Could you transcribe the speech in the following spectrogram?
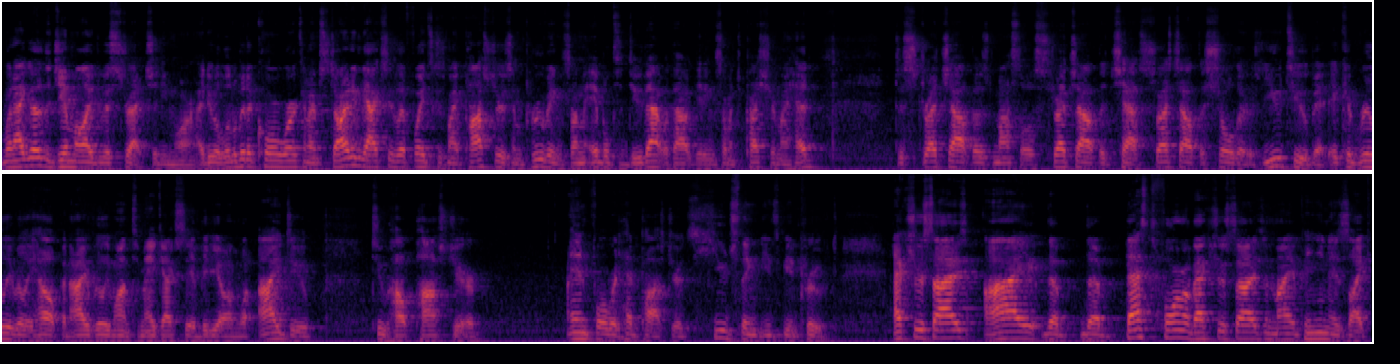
when I go to the gym, all I do is stretch anymore. I do a little bit of core work, and I'm starting to actually lift weights because my posture is improving, so I'm able to do that without getting so much pressure in my head. To stretch out those muscles, stretch out the chest, stretch out the shoulders, YouTube it. It could really, really help, and I really want to make actually a video on what I do to help posture and forward head posture. It's a huge thing that needs to be improved. Exercise, I the the best form of exercise in my opinion is like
